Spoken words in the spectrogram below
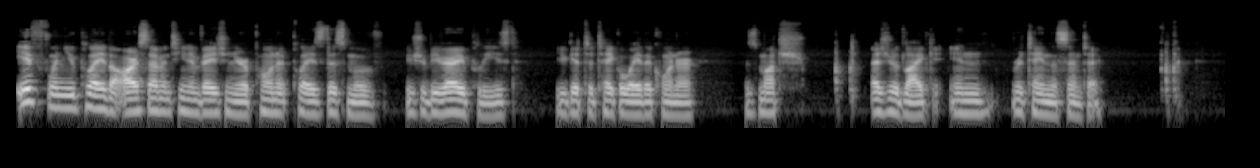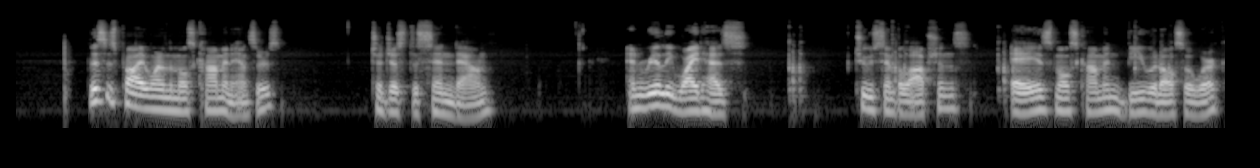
if when you play the R17 invasion your opponent plays this move, you should be very pleased. You get to take away the corner as much as you would like and retain the Sente. This is probably one of the most common answers to just descend down. And really white has two simple options. A is most common, B would also work.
